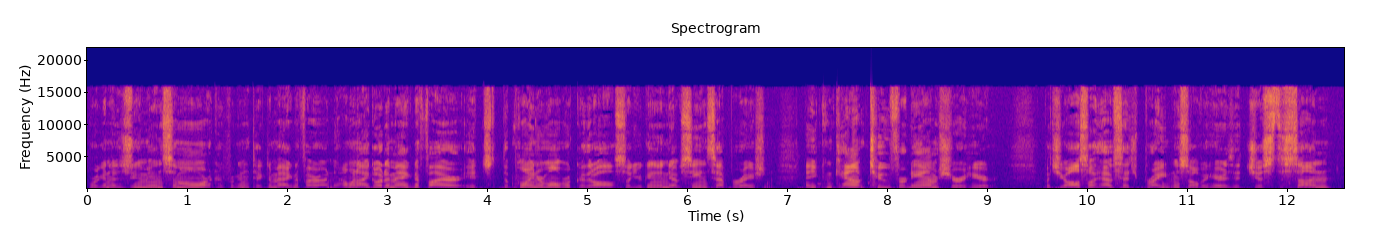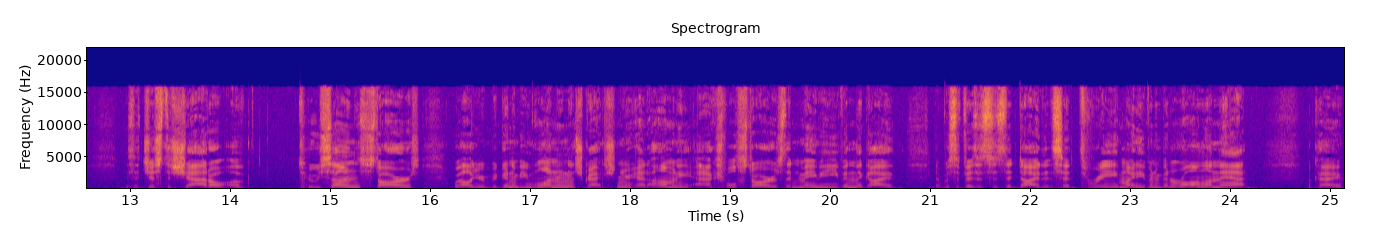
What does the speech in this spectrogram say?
we're going to zoom in some more because we're going to take the magnifier out. Now when I go to magnifier, it's the pointer won't work at all, so you're going to end up seeing separation. Now you can count two for damn sure here, but you also have such brightness over here. Is it just the sun? Is it just the shadow of two suns, stars? Well, you're going to be wondering and scratching your head how many actual stars that maybe even the guy that was the physicist that died that said three might even have been wrong on that. Okay?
